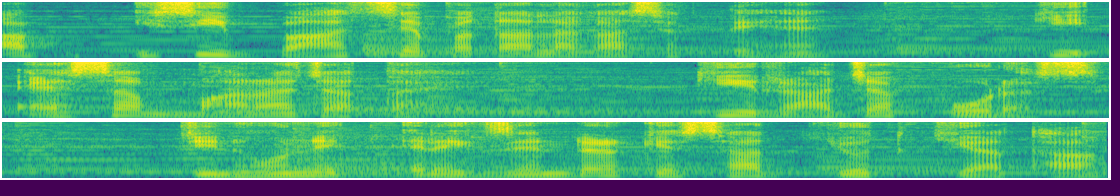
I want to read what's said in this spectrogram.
अब इसी बात से पता लगा सकते हैं कि ऐसा माना जाता है कि राजा पोरस, जिन्होंने एलेक्जेंडर के साथ युद्ध किया था,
